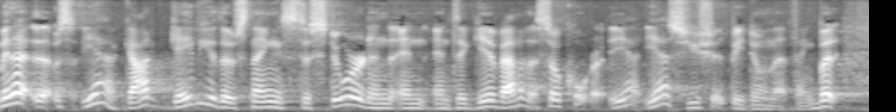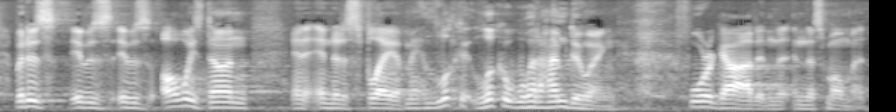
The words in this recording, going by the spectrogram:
I mean, that, that, was, yeah, God gave you those things to steward and, and, and to give out of that. So, core, yeah, yes, you should be doing that thing. But, but it, was, it, was, it was always done in, in a display of, man, look at, look at what I'm doing for God in, the, in this moment.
